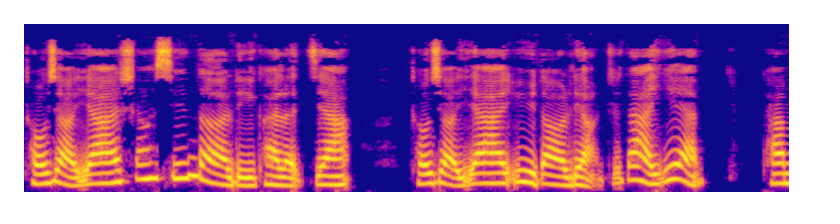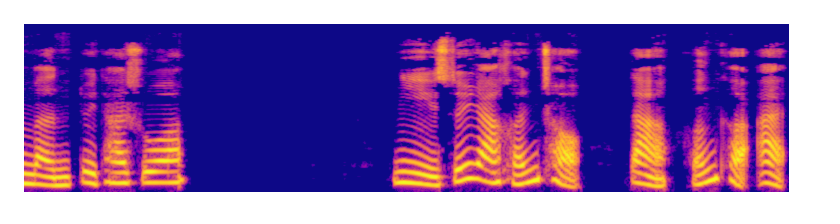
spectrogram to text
丑小鸭伤心地离开了家。丑小鸭遇到两只大雁。它们对它说：“你虽然很丑，但很可爱，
